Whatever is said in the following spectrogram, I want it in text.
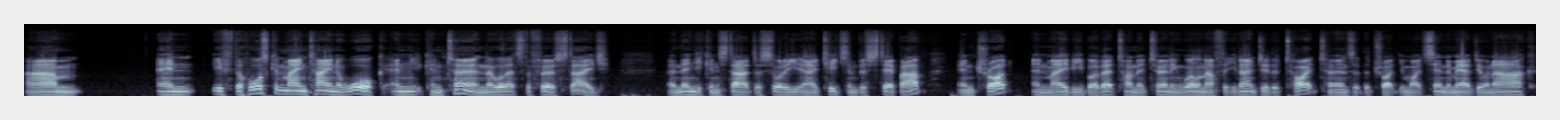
Um, and if the horse can maintain a walk and it can turn, well, that's the first stage. And then you can start to sort of, you know, teach them to step up and trot. And maybe by that time they're turning well enough that you don't do the tight turns at the trot. You might send them out, do an arc,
